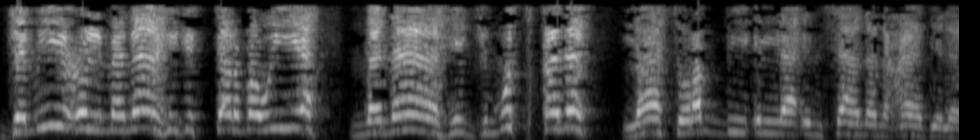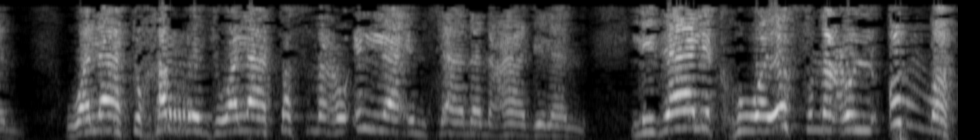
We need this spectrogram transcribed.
جميع المناهج التربوية مناهج متقنة. لا تربي إلا إنسانا عادلا ولا تخرج ولا تصنع إلا إنسانا عادلا. لذلك هو يصنع الأمة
